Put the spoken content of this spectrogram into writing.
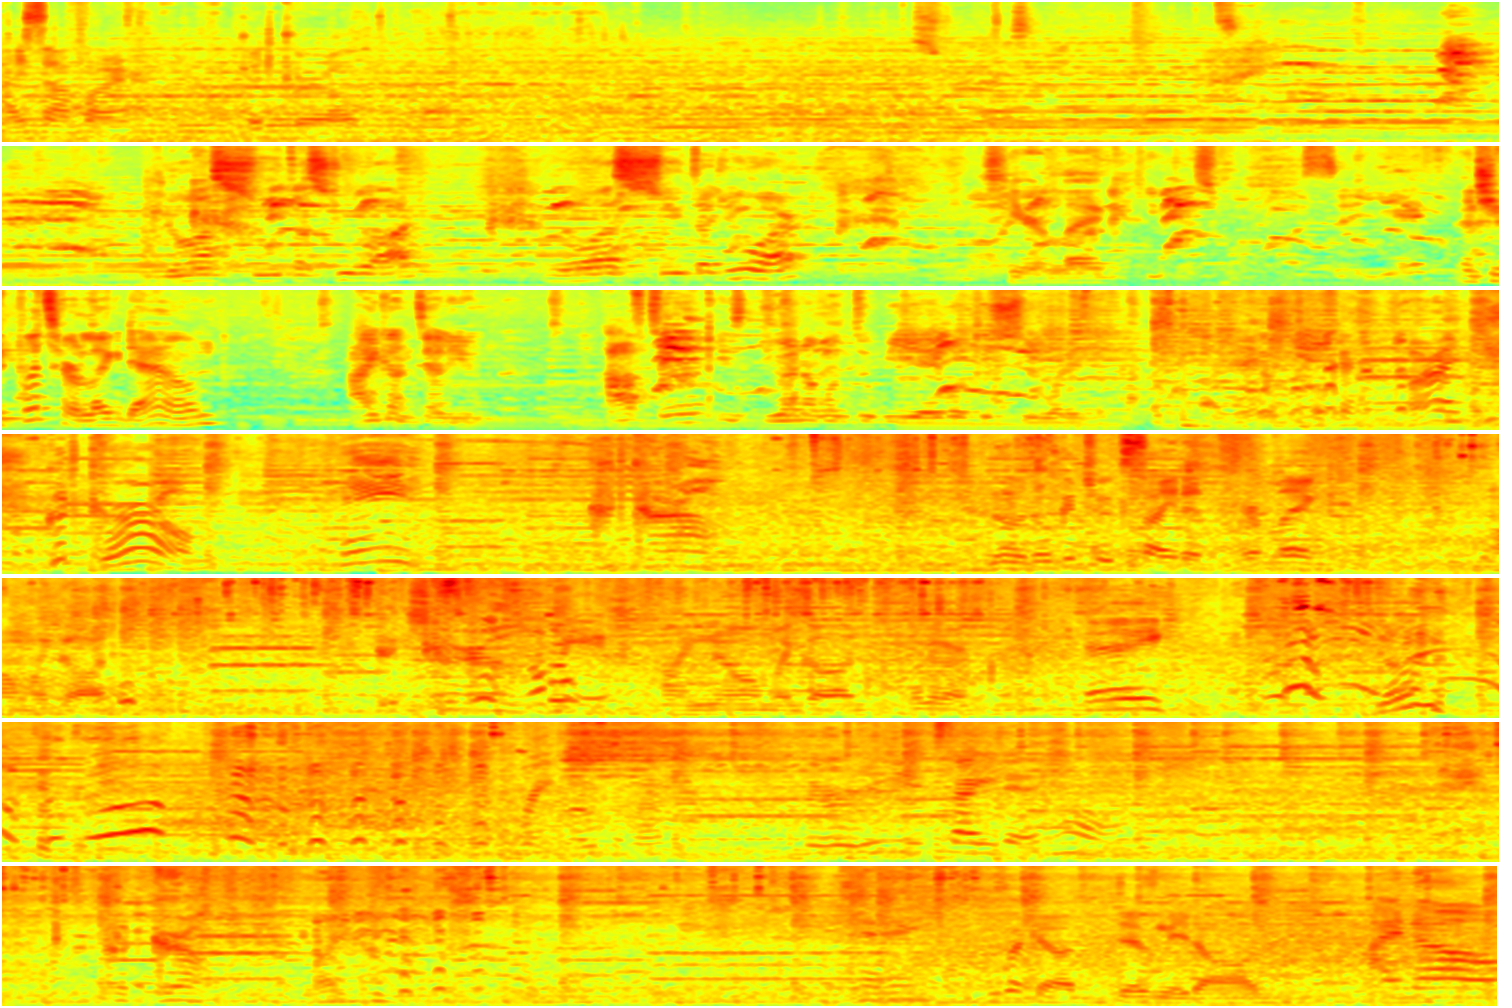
Hi Sapphire. Good girl. You're as sweet as you are. You're as sweet as you are. See your leg. You just want to say yes. And she puts her leg down. I can tell you. After, is you are not going to be able to see what is the plan. Okay. okay. All right. Good girl. Hey. Good girl. No, don't get too excited. Her leg. Oh my god. Good girl. I know. Oh my god. Look at her. Hey. No, no. Great, most of them. They were really excited. Good girl. I know. Hey. She's like a Disney dog. I know.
